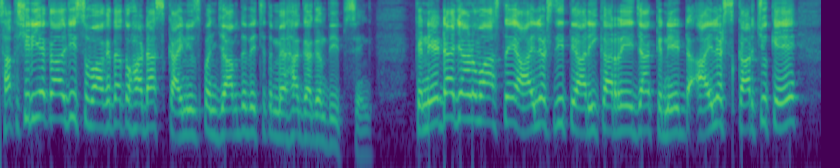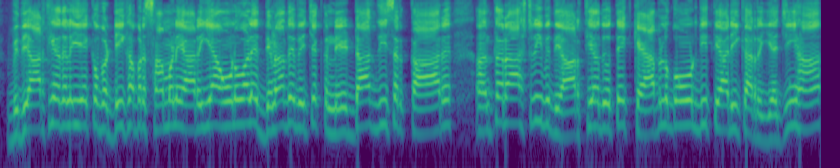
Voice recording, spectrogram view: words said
ਸਤਿ ਸ਼੍ਰੀ ਅਕਾਲ ਜੀ, ਸਵਾਗਤ ਹੈ ਤੁਹਾਡਾ ਸਕਾਈ ਨਿਊਜ਼ ਪੰਜਾਬ ਦੇ ਵਿੱਚ ਤੇ ਮੈਂ ਹਾਂ ਗਗਨਦੀਪ ਸਿੰਘ। ਕੈਨੇਡਾ ਜਾਣ ਵਾਸਤੇ ਆਈਲਟਸ ਦੀ ਤਿਆਰੀ ਕਰ ਰਹੇ ਜਾਂ ਕੈਨੇਡਾ, ਆਈਲਟਸ ਕਰ ਚੁੱਕੇ ਵਿਦਿਆਰਥੀਆਂ ਦੇ ਲਈ ਇੱਕ ਵੱਡੀ ਖਬਰ ਸਾਹਮਣੇ ਆ ਰਹੀ ਹੈ। ਆਉਣ ਵਾਲੇ ਦਿਨਾਂ ਦੇ ਵਿੱਚ ਕੈਨੇਡਾ ਦੀ ਸਰਕਾਰ ਅੰਤਰਰਾਸ਼ਟਰੀ ਵਿਦਿਆਰਥੀਆਂ ਦੇ ਉੱਤੇ ਕੈਬ ਲਗਾਉਣ ਦੀ ਤਿਆਰੀ ਕਰ ਰਹੀ ਹੈ। ਜੀ ਹਾਂ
